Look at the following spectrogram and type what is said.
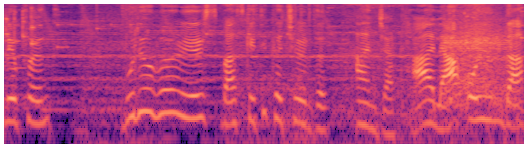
Elephant. Blue Warriors basketi kaçırdı. Ancak hala oyunda.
